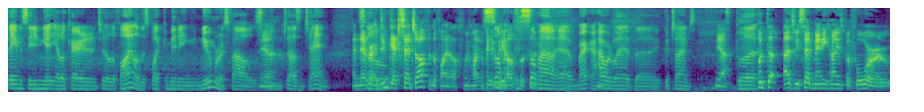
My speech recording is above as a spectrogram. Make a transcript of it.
famously didn't get yellow carded until the final, despite committing numerous fouls Yeah. in 2010. And never So- didn't get sent off in the final. We might maybe Some- also somehow, yeah. Mark, Howard Webb, uh, good times. Yeah, But- but the, as we said many times before,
